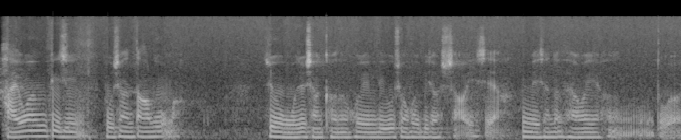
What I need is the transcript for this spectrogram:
台湾毕竟不像大陆嘛，就我就想可能会流程会比较少一些啊。没想到台湾也很多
